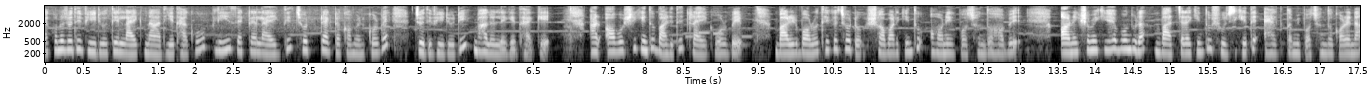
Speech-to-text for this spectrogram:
এখনও যদি ভিডিওতে লাইক না দিয়ে থাকো প্লিজ একটা লাইক দিয়ে ছোট্ট একটা কমেন্ট করবে যদি ভিডিওটি ভালো লেগে থাকে। আর অবশ্যই কিন্তু বাড়িতে ট্রাই করবে। বাড়ির বড় থেকে ছোট সবার কিন্তু অনেক পছন্দ হবে। অনেক সময় কী হয় বন্ধুরা, বাচ্চারা কিন্তু সুজি খেতে একদমই পছন্দ করে না।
